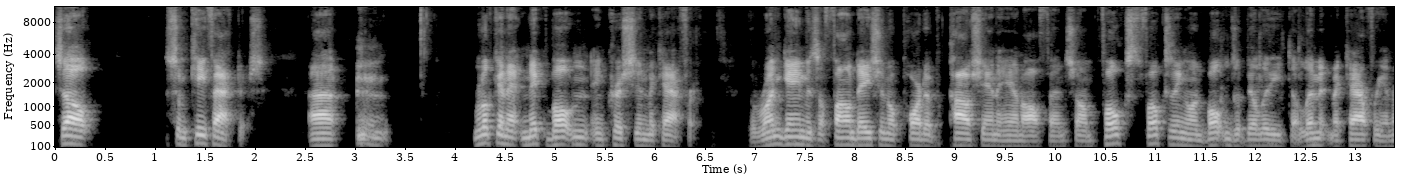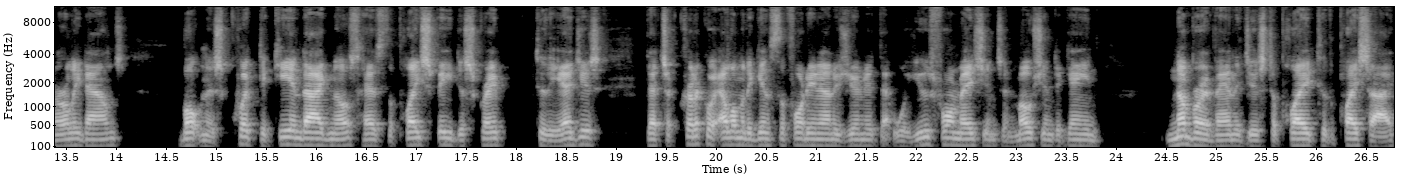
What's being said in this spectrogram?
So, some key factors. Uh, looking at Nick Bolton and Christian McCaffrey. The run game is a foundational part of Kyle Shanahan offense. So I'm folks focusing on Bolton's ability to limit McCaffrey in early downs. Bolton is quick to key and diagnose, has the play speed to scrape to the edges. That's a critical element against the 49ers unit that will use formations and motion to gain number advantages to play to the play side.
